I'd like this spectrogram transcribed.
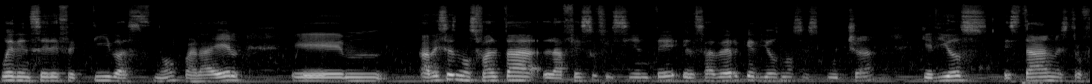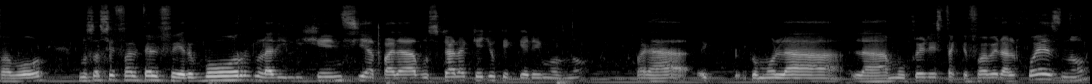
pueden ser efectivas, ¿no? Para Él. Em, a veces nos falta la fe suficiente, el saber que Dios nos escucha, que Dios está a nuestro favor. Nos hace falta el fervor, la diligencia para buscar aquello que queremos, ¿no? Para, eh, como la, la mujer esta que fue a ver al juez, ¿no?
